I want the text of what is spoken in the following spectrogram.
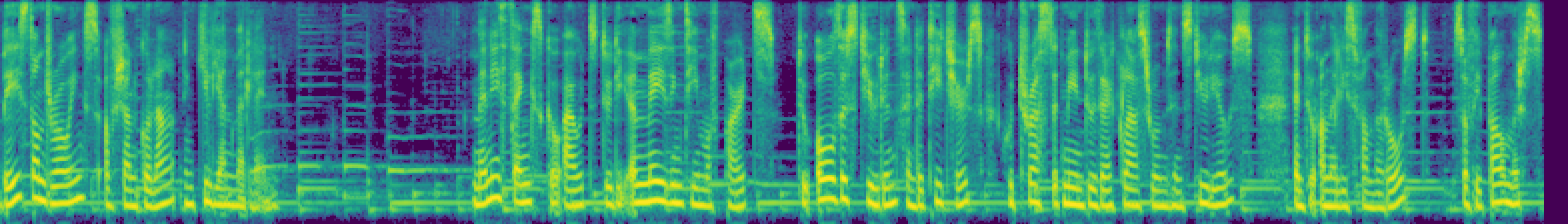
based on drawings of Jean Collin and Kilian Madeleine. Many thanks go out to the amazing team of parts, to all the students and the teachers who trusted me into their classrooms and studios, and to Annelies van der Roost, Sophie Palmers,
